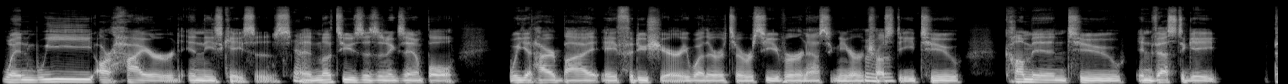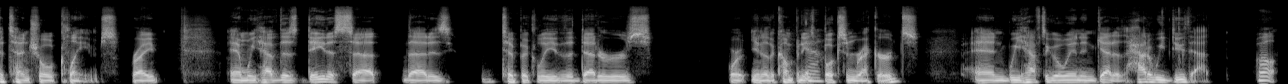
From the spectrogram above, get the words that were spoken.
when we are hired in these cases, Yeah. and let's use as an example, we get hired by a fiduciary, whether it's a receiver, an assignee, or a Mhm. trustee, to come in to investigate potential claims, right? And we have this data set that is typically the debtors or you know the company's Yeah. books and records and we have to go in and get it how do we do that Well,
